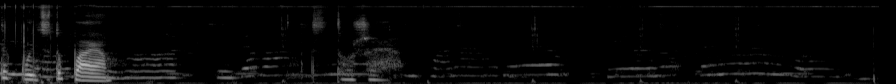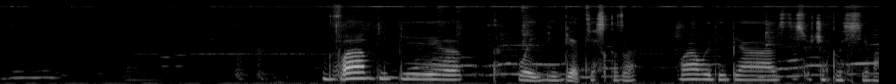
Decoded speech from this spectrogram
Такой тупая. Это тоже. Вау, ребят. Ой, ребят, я сказала. Вау, ребят, здесь очень красиво.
